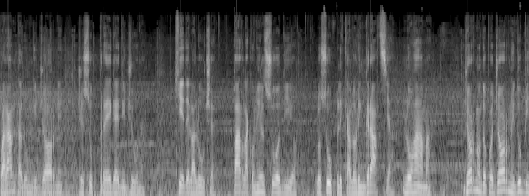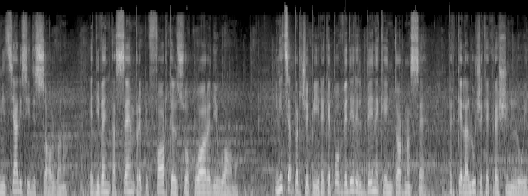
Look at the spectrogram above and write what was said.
40 lunghi giorni Gesù prega e digiuna, chiede la luce, parla con il suo Dio, lo supplica, lo ringrazia, lo ama. Giorno dopo giorno i dubbi iniziali si dissolvono e diventa sempre più forte il suo cuore di uomo. Inizia a percepire che può vedere il bene che è intorno a sé, perché la luce che cresce in lui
